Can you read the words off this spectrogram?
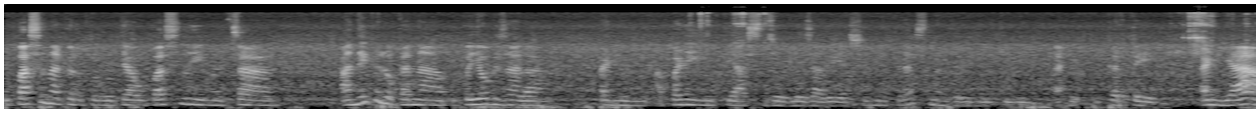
उपासना करतो. त्या उपासनेचा अनेक लोकांना उपयोग झाला आणि आपणही त्यास जोडले जावे अशी मी आपल्याच नोंदणी केली आहे करते. आणि या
